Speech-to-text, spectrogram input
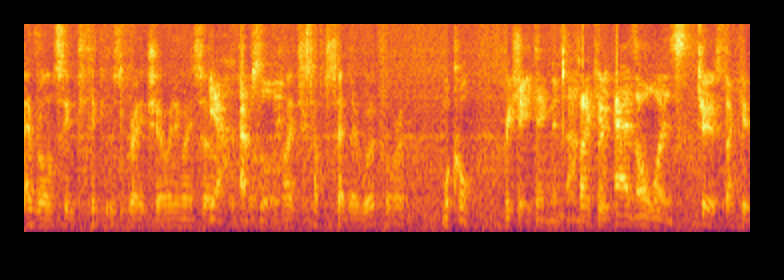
everyone seemed to think it was a great show anyway. So Yeah, absolutely. I just have to take their word for it. Well, cool. Appreciate you taking the time. Thank you. As always. Cheers, thank you.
